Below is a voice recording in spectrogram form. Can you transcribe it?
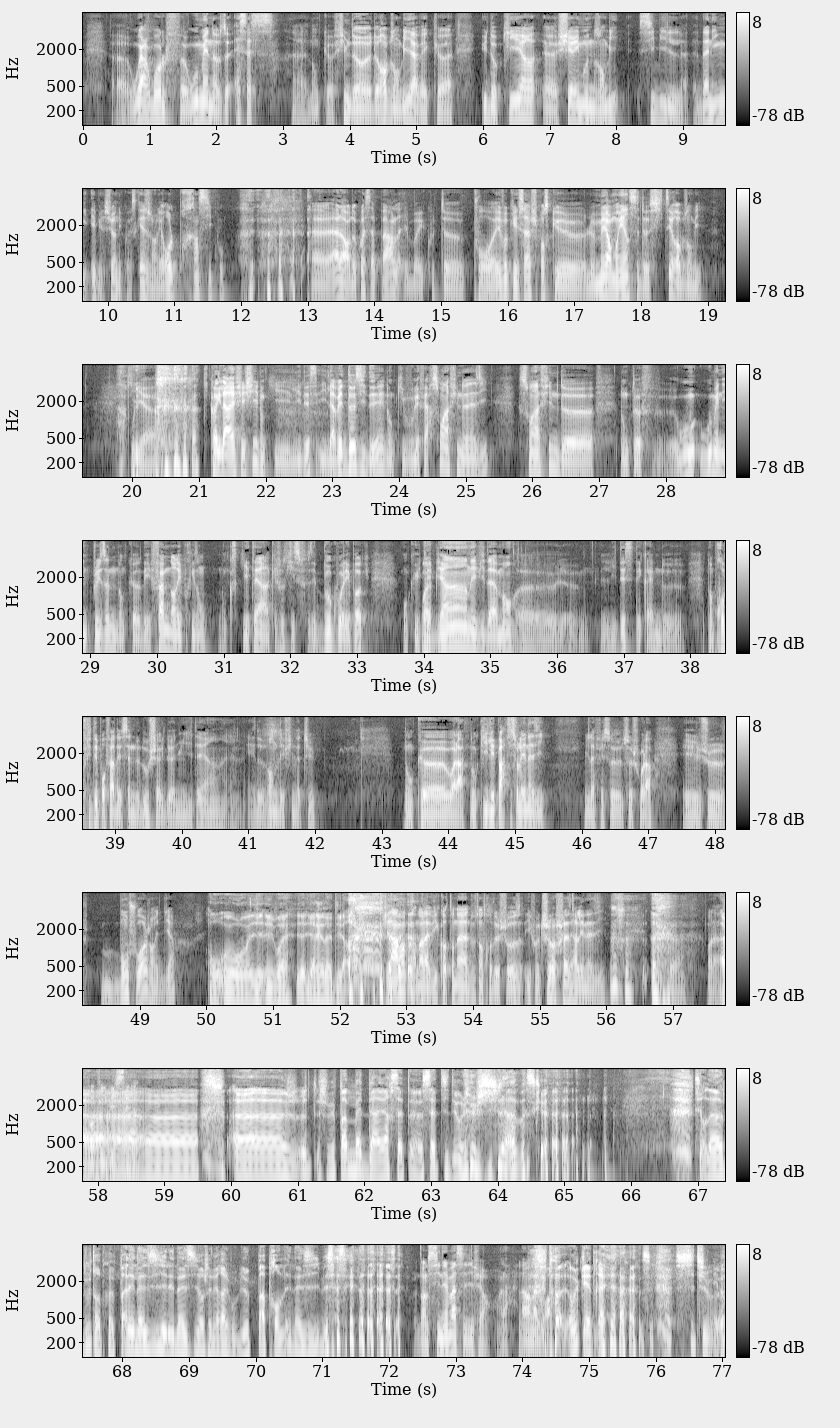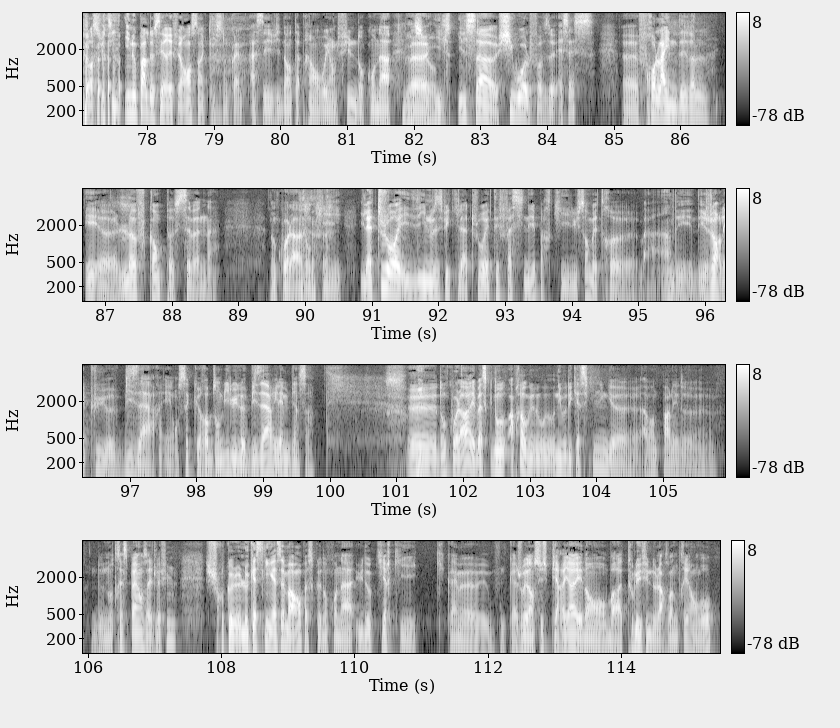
euh, Werewolf Woman of the SS, euh, donc euh, film de, de Rob Zombie avec euh, Udo Kier, euh, Sherry Moon Zombie, Sybil Danning et bien sûr Nicolas Cage dans les rôles principaux. Euh, alors, de quoi ça parle? Eh ben, écoute, euh, pour évoquer ça, je pense que le meilleur moyen, c'est de citer Rob Zombie. Qui, Oui. euh, qui, quand il a réfléchi, donc il, il avait deux idées. Donc, il voulait faire soit un film de nazi, soit un film de donc de, Women in Prison, donc des femmes dans les prisons. Donc, ce qui était un- quelque chose qui se faisait beaucoup à l'époque. Donc, il était Ouais. bien évidemment. euh, L'idée, c'était quand même de d'en profiter pour faire des scènes de douche avec de la nudité hein, et de vendre des films là-dessus. Donc euh, voilà, donc il est parti sur les nazis. Il a fait ce, ce choix-là. Et je bon choix, j'ai envie de dire. Oh, oh, y- y- ouais, y, a- y a rien à dire. Généralement, quand- dans la vie, quand on a un doute entre deux choses, il faut toujours choisir les nazis. Donc, euh, voilà. C'est- Euh, euh, je, je vais pas me mettre derrière cette, euh, cette idéologie-là parce que si on a un doute entre pas les nazis et les nazis, en général, il vaut mieux pas prendre les nazis. Mais ça, c'est Dans le cinéma, c'est différent. Voilà. Là, on a le droit. ok, très bien. si tu Et veux. donc ensuite, il, il nous parle de ces références hein, qui sont quand même assez évidentes après en voyant le film. Donc on a euh. Il- Ilsa euh, She-Wolf of the SS, euh, Fräulein Devil et euh, Love Camp 7. Donc voilà, donc il, il a toujours, il, il nous explique qu'il a toujours été fasciné parce qu'il lui semble être euh, bah, un des, des genres les plus euh, bizarres. Et on sait que Rob Zombie, lui, le bizarre, il aime bien ça. Euh, Donc voilà, et parce que donc, après au, au- au niveau du casting, euh, avant de parler de, de notre expérience avec le film, je trouve que le, le casting est assez marrant parce que donc on a Udo Kier qui, qui quand même euh, qui a joué dans Suspiria et dans bah, tous les films de Lars von Trier en gros.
